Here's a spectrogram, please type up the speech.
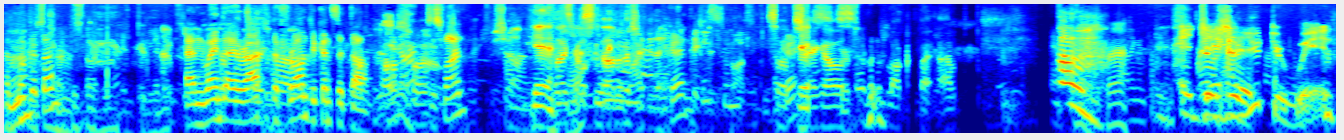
and look at them. Start in two minutes. And when they arrive at the front, you can sit down. Is this fine? Yeah. Okay. So Okay. check out block by out. Hey Jay, how you doing?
